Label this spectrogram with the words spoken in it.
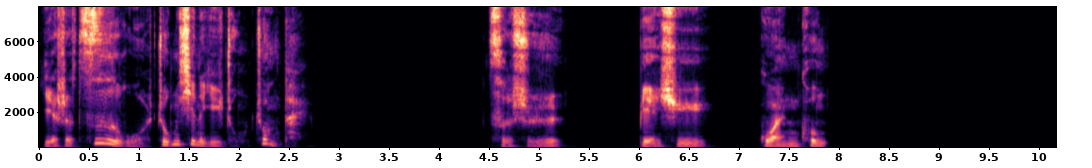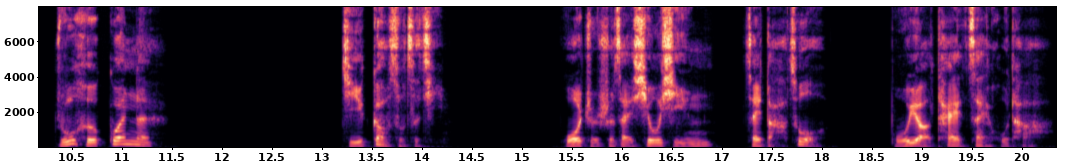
也是自我中心的一种状态。此时，便需观空。如何观呢？即告诉自己：我只是在修行，在打坐，不要太在乎它，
